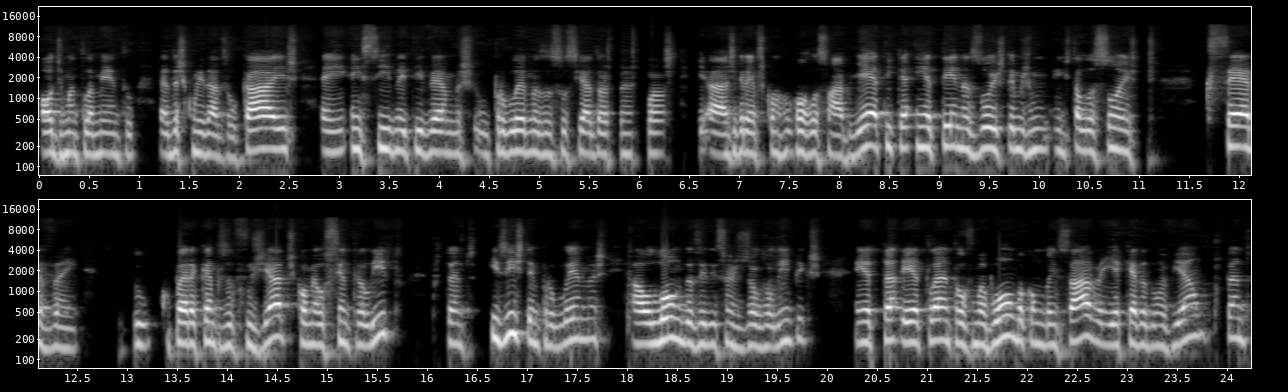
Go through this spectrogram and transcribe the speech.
ao desmantelamento uh, das comunidades locais. Em, em, Sydney tivemos problemas associados aos transportes, às greves com, com relação à bilhética. Em Atenas hoje temos instalações que servem do, para campos de refugiados, como é o Centralito, Portanto, existem problemas ao longo das edições dos Jogos Olímpicos. Em Atlanta houve uma bomba, como bem sabem, e a queda de um avião. Portanto,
